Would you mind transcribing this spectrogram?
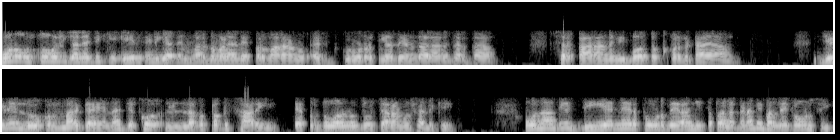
ਹੁਣ ਉਸ ਤੋਂ ਵਾਲੀ ਗੱਲ ਹੈ ਜੀ ਕਿ 에ਅਰ ਇੰਡੀਆ ਦੇ ਮਰਨ ਵਾਲਿਆਂ ਦੇ ਪਰਿਵਾਰਾਂ ਨੂੰ 1 ਕਰੋੜ ਰੁਪਇਆ ਦੇਣ ਦਾ ਐਲਾਨ ਕਰਤਾ। ਸਰਕਾਰਾਂ ਨੇ ਵੀ ਬਹੁਤ ਦੁੱਖ ਪ੍ਰਗਟਾਇਆ। ਜਿਹੜੇ ਲੋਕ ਮਰ ਗਏ ਨਾ, ਦੇਖੋ ਲਗਭਗ ਸਾਰੇ, ਇੱਕ ਦੋ ਨੂੰ, ਦੋ ਚਾਰਾਂ ਨੂੰ ਛੱਡ ਕੇ, ਉਹਨਾਂ ਦੀ ਡੀਐਨਏ ਰਿਪੋਰਟ ਦੇ ਰਾਹੀਂ ਪਤਾ ਲੱਗਣਾ ਵੀ ਬੰਦੇ ਕੌਣ ਸੀ।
